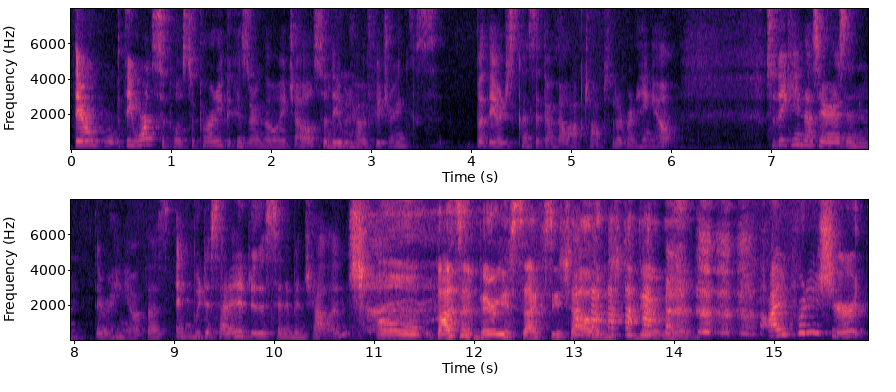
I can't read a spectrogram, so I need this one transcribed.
they were they weren't supposed to party because they're in the OHL, so they would Mhm. have a few drinks, but they would just kind of sit there on their laptops, whatever, and hang out. So they came downstairs and they were hanging out with us, and we decided to do the cinnamon challenge. Oh, that's a very sexy challenge to do, man. I'm pretty sure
